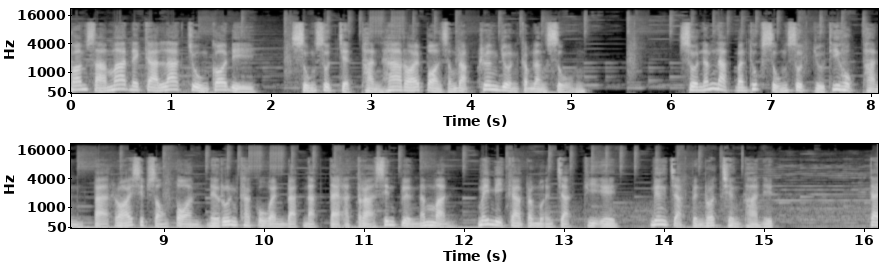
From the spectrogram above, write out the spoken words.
ความสามารถในการลากจูงก็ดี สูงสุด 7,500 ปอนด์สำหรับเครื่องยนต์กำลังสูง ส่วนน้ำหนักบรรทุกสูงสุดอยู่ที่ 6,812 ปอนด์ในรุ่นคาโกวันแบบหนักแต่อัตราสิ้นเปลืองน้ำมัน ไม่มีการประเมินจาก PA เนื่องจากเป็นรถเชิงพาณิชย์ แต่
